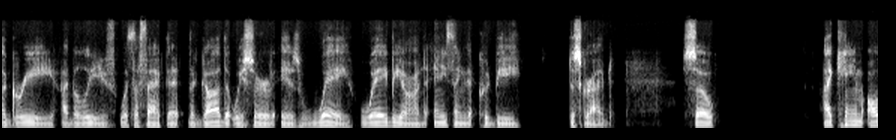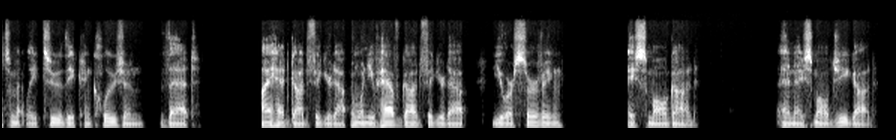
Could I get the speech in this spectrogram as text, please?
agree, I believe, with the fact that the God that we serve is way, way beyond anything that could be described. So I came ultimately to the conclusion that I had God figured out. And when you have God figured out, you are serving a small God and a small g God.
